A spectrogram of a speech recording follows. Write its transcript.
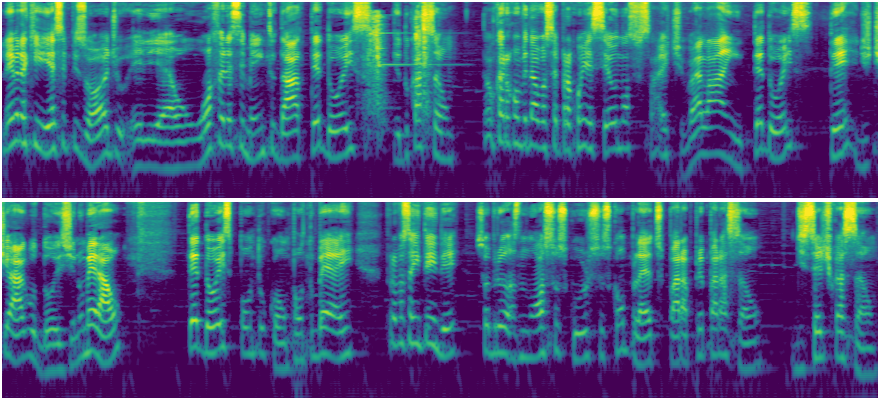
Lembra que esse episódio ele é um oferecimento da T2 Educação. Então eu quero convidar você para conhecer o nosso site. Vai lá em T2, T de Tiago, 2 de numeral, t2.com.br para você entender sobre os nossos cursos completos para preparação de certificação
